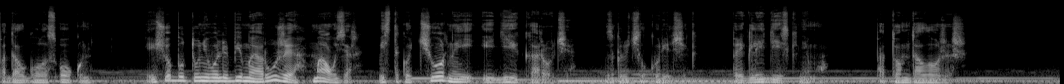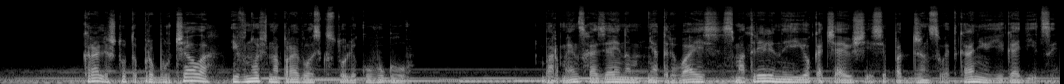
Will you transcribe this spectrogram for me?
подал голос Окунь. Еще будто у него любимое оружие — маузер, весь такой черный и дик короче, заключил курильщик. Приглядись к нему, потом доложишь. Краля что-то пробурчала и вновь направилась к столику в углу. Бармен с хозяином, не отрываясь, смотрели на ее качающиеся под джинсовой тканью ягодицы.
